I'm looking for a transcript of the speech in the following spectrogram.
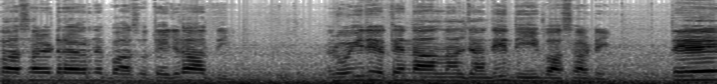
ਬੱਸ ਵਾਲੇ ਡਰਾਈਵਰ ਨੇ ਬੱਸ ਉੱਤੇ ਚੜਾਤੀ ਰੋਈ ਦੇ ਉੱਤੇ ਨਾਲ ਨਾਲ ਜਾਂਦੀ ਹੁੰਦੀ ਬੱਸ ਸਾਡੀ। ਤੇ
